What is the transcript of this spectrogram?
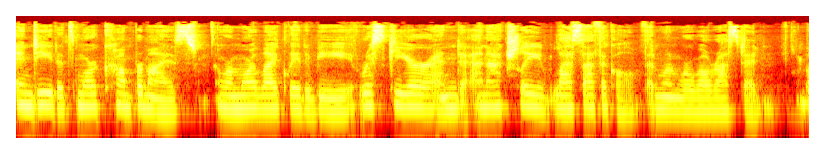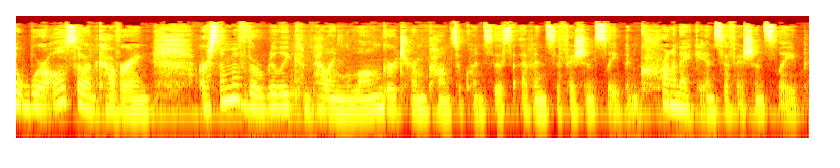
Indeed, it's more compromised. We're more likely to be riskier and, and actually less ethical than when we're well rested. But we're also uncovering are some of the really compelling longer term consequences of insufficient sleep and chronic insufficient sleep.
